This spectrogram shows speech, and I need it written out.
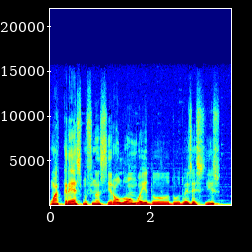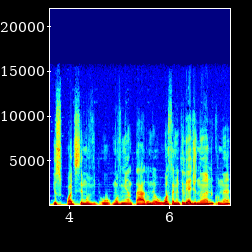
um acréscimo financeiro ao longo aí do, do, do exercício. Isso pode ser movi movimentado, né? O orçamento ele é dinâmico, né?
